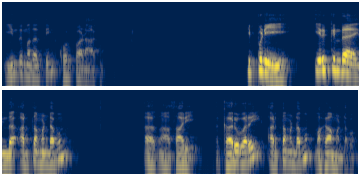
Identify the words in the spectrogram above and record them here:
இந்து மதத்தின் கோட்பாடாகும். இப்படி இருக்கின்ற இந்த அர்த்த மண்டபம் சாரி கருவறை அர்த்த மண்டபம் மகா மண்டபம்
